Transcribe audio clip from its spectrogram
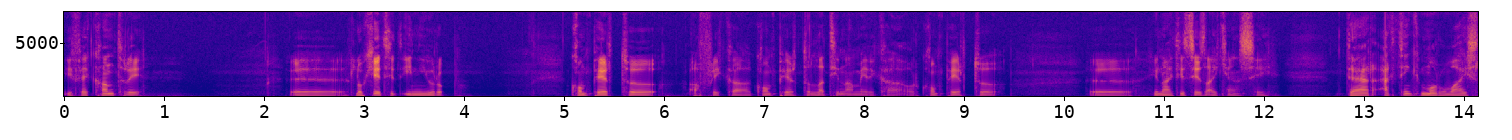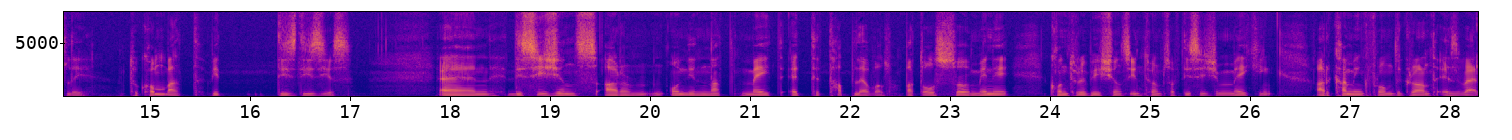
if a country uh, located in Europe compared to Africa, compared to Latin America, or compared to uh, United States, I can say, they are acting more wisely to combat with these diseases. And decisions are only not made at the top level, but also many contributions in terms of decision making are coming from the ground as well.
